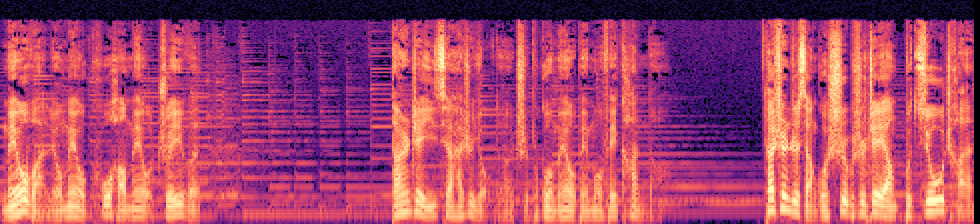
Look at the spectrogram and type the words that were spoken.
没有挽留，没有哭嚎，没有追问。当然，这一切还是有的，只不过没有被墨菲看到。他甚至想过，是不是这样不纠缠，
